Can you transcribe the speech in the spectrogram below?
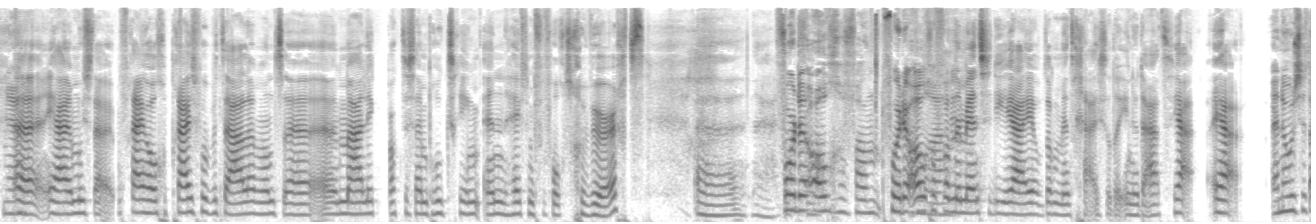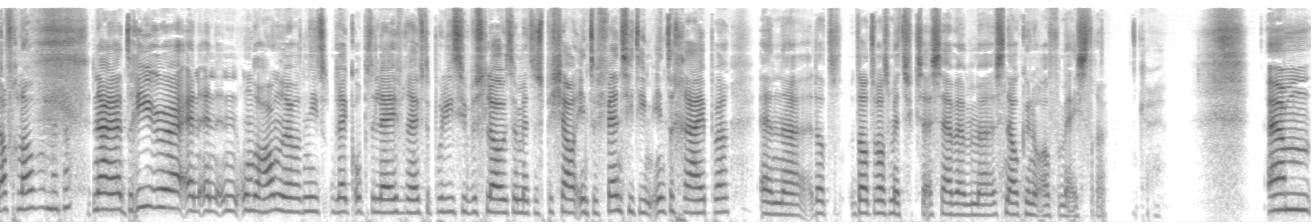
Ja. ja hij moest daar een vrij hoge prijs voor betalen. Want Malik pakte zijn broeksriem en heeft hem vervolgens gewurgd. Uh, nou ja, voor de ogen van Voor de ogen van de mensen die jij op dat moment gijzelde, inderdaad. Ja, ja. En hoe is het afgelopen met hem? Nou, na drie uur en, en, en onderhandelen wat niet bleek op te leveren... heeft de politie besloten met een speciaal interventieteam in te grijpen. En uh, dat, dat was met succes. Ze hebben hem uh, snel kunnen overmeesteren. Oké. Okay. Um,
